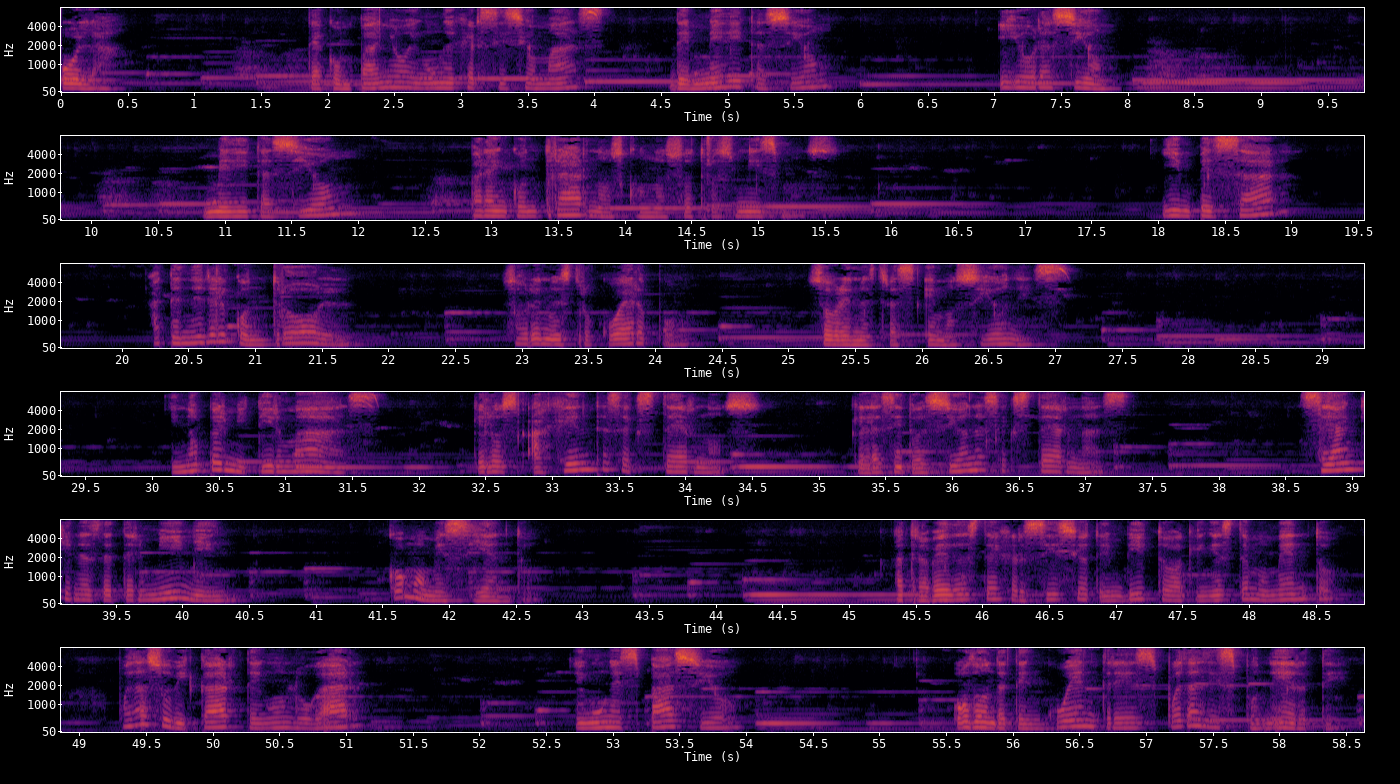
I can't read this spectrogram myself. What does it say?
Hola, te acompaño en un ejercicio más de meditación y oración. Meditación para encontrarnos con nosotros mismos y empezar a tener el control sobre nuestro cuerpo, sobre nuestras emociones y no permitir más que los agentes externos, que las situaciones externas sean quienes determinen cómo me siento. A través de este ejercicio te invito a que en este momento puedas ubicarte en un lugar, en un espacio o donde te encuentres puedas disponerte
